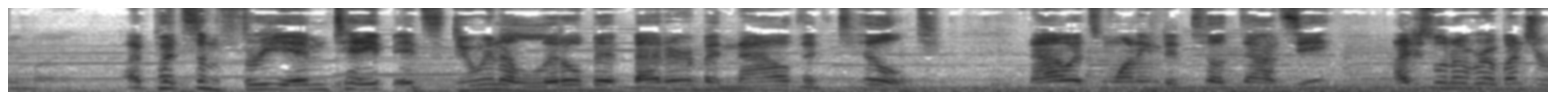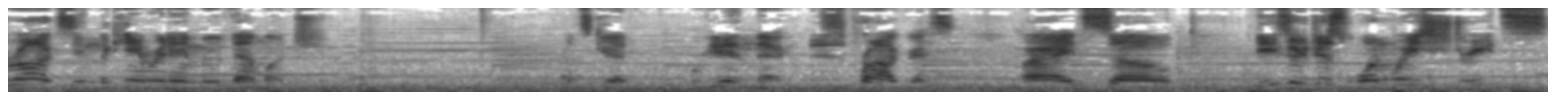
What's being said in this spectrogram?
-oh. I put some 3M tape. It's doing a little bit better, but now the tilt, now it's wanting to tilt down. See, I just went over a bunch of rocks and the camera didn't move that much. That's good. We're getting there. This is progress. All right, so these are just one-way streets,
